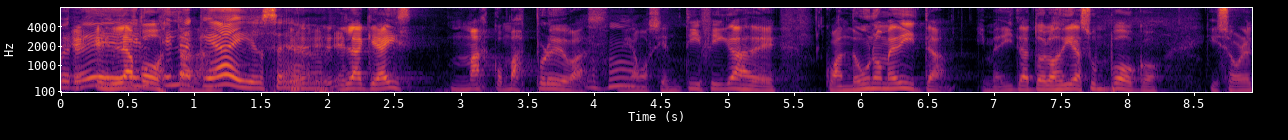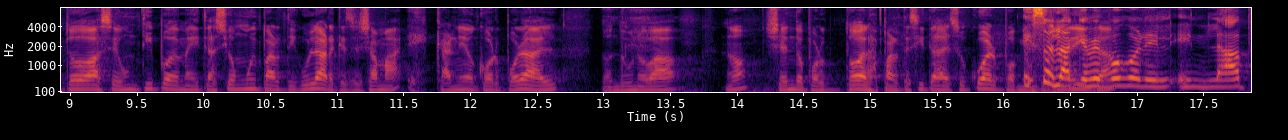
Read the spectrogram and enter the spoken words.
es, la posta. Es la que hay, o sea. Es, la que hay más, con más pruebas, digamos, científicas de cuando uno medita, y medita todos los días un poco, y sobre todo hace un tipo de meditación muy particular que se llama escaneo corporal, donde uno va ¿no? Yendo por todas las partecitas de su cuerpo. Eso es la que me pongo en, en, la app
